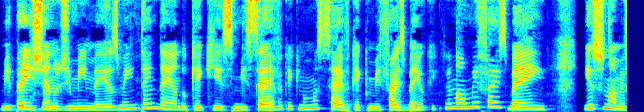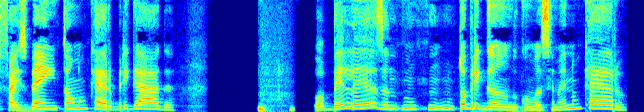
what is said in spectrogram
me preenchendo de mim mesma e entendendo o que que me serve, o que que não me serve, o que que me faz bem, o que que não me faz bem. Isso não me faz bem, então não quero, obrigada. Beleza, não, não tô brigando com você, mas não quero.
